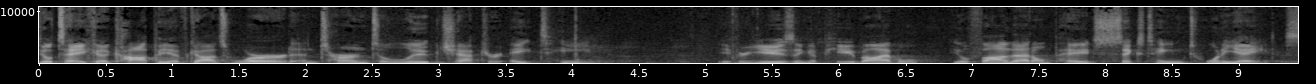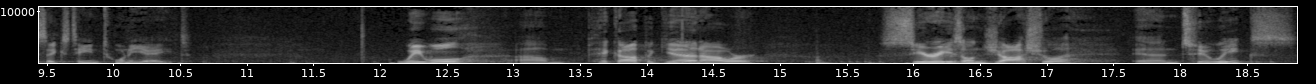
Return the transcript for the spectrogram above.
you'll take a copy of God's Word and turn to Luke chapter 18. If you're using a Pew Bible, you'll find that on page 1628. 1628. We will um, pick up again our series on Joshua in two weeks.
